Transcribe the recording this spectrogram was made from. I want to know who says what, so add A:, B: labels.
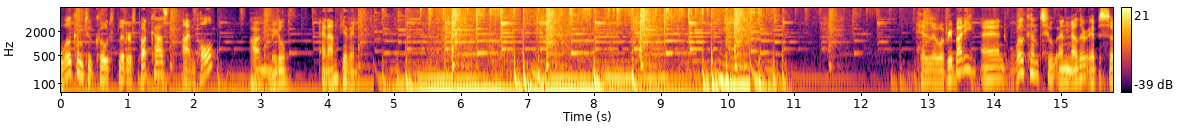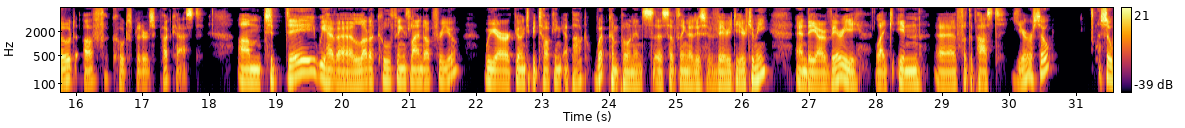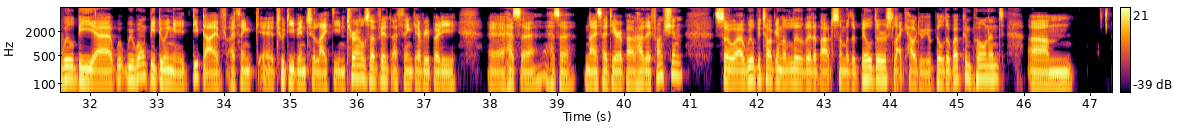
A: Welcome to Code Splitters podcast. I'm Paul.
B: I'm Mikkel.
C: And I'm Kevin.
A: Hello, everybody, and welcome to another episode of Code Splitters podcast. Um, today we have a lot of cool things lined up for you we are going to be talking about web components, uh, something that is very dear to me, and they are very like in uh, for the past year or so. So we'll be uh, we won't be doing a deep dive. I think uh, too deep into like the internals of it. I think everybody uh, has a has a nice idea about how they function. So uh, we'll be talking a little bit about some of the builders, like how do you build a web component. Um,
